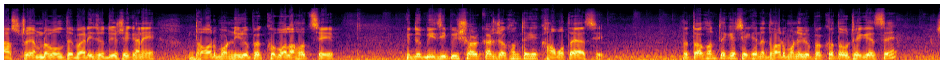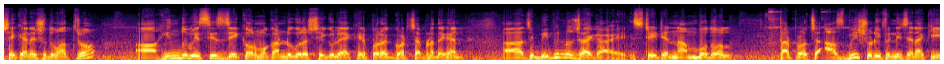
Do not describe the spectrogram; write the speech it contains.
রাষ্ট্রই আমরা বলতে পারি, যদিও সেখানে ধর্ম নিরপেক্ষ বলা হচ্ছে, কিন্তু বিজেপি সরকার যখন থেকে ক্ষমতায় আছে, তো তখন থেকে সেখানে ধর্মনিরপেক্ষতা উঠে গেছে। সেখানে শুধুমাত্র হিন্দু বেসিস যে কর্মকাণ্ডগুলো, সেগুলো একের পর এক ঘটছে। আপনারা দেখেন যে বিভিন্ন জায়গায় স্টেটের নাম বদল তারপর হচ্ছে আজমির শরীফের নিচে নাকি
